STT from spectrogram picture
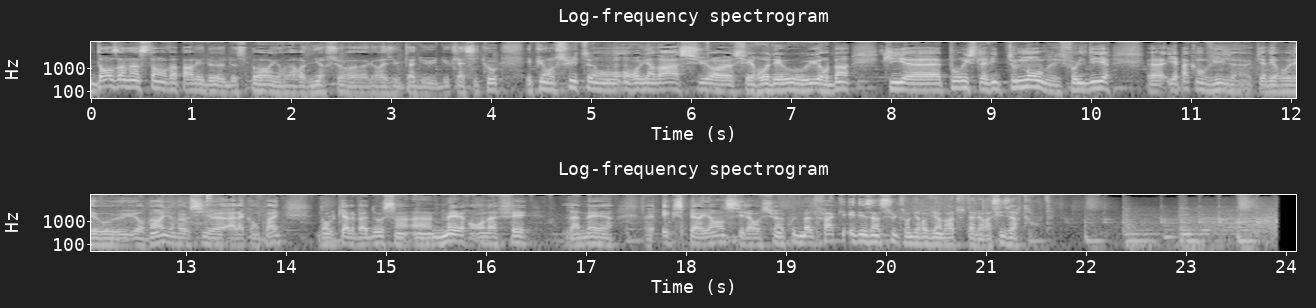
Dans un instant, on va parler de, sport et on va revenir sur euh, le résultat du, Classico. Et puis ensuite, on, reviendra sur euh, ces rodéos urbains qui euh, pourrissent la vie de tout le monde, il faut le dire. Il n'y a pas qu'en ville qu'il y a des rodéos urbains, il y en a aussi à la campagne. Dans le Calvados, un, maire en a fait la maire expérience. Il a reçu un coup de maltraque et des insultes. On y reviendra tout à l'heure à 6h30.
